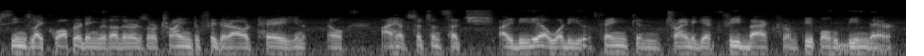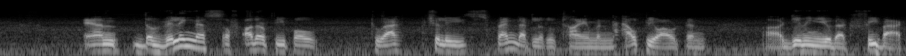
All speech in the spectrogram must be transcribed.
seems like cooperating with others or trying to figure out, hey, you know, I have such and such idea. What do you think? And trying to get feedback from people who've been there. And the willingness of other people to actually spend that little time and help you out and uh, giving you that feedback,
